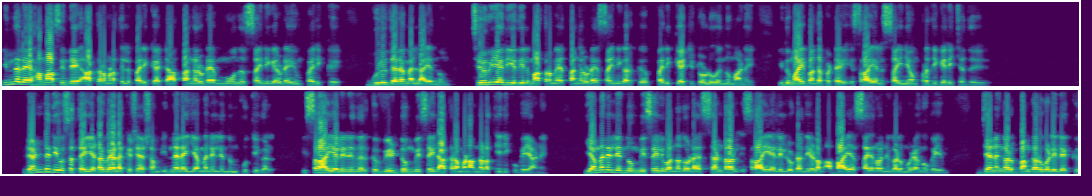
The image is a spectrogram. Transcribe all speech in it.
ഇന്നലെ ഹമാസിന്റെ ആക്രമണത്തിൽ പരിക്കേറ്റ തങ്ങളുടെ മൂന്ന് സൈനികരുടെയും പരിക്ക് ഗുരുതരമല്ല എന്നും ചെറിയ രീതിയിൽ മാത്രമേ തങ്ങളുടെ സൈനികർക്ക് പരിക്കേറ്റിട്ടുള്ളൂ എന്നുമാണ് ഇതുമായി ബന്ധപ്പെട്ട് ഇസ്രായേൽ സൈന്യം പ്രതികരിച്ചത്. രണ്ട് ദിവസത്തെ ഇടവേളയ്ക്ക് ശേഷം ഇന്നലെ യമനിൽ നിന്നും ഹുത്തികൾ ഇസ്രായേലിന് നേർക്ക് വീണ്ടും മിസൈൽ ആക്രമണം നടത്തിയിരിക്കുകയാണ്. യമനിൽ നിന്നും മിസൈൽ വന്നതോടെ സെൻട്രൽ ഇസ്രായേലിലുടനീളം അപായ സൈറനുകൾ മുഴങ്ങുകയും ജനങ്ങൾ ബങ്കറുകളിലേക്ക്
